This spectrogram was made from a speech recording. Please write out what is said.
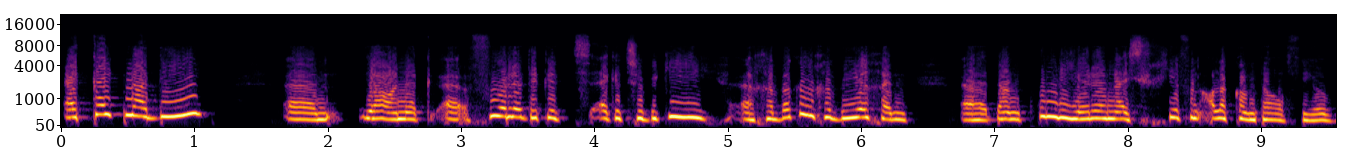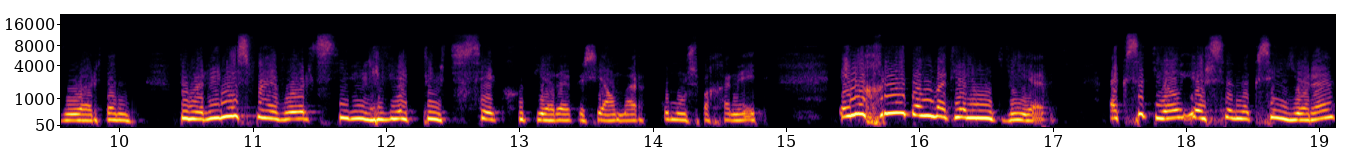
ek kyk na die Ehm um, ja en ek uh, voordat ek het ek het so 'n bietjie uh, gewikking geweeg en uh, dan kom die Here en hy gee van alle kante af vir jou woord en toe Marinus my woord stuur hierdie week toe sê ek goed Here ek is jammer kom ons begin net. En 'n groot ding wat jy moet weet. Ek sit heel eers en ek sê Here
